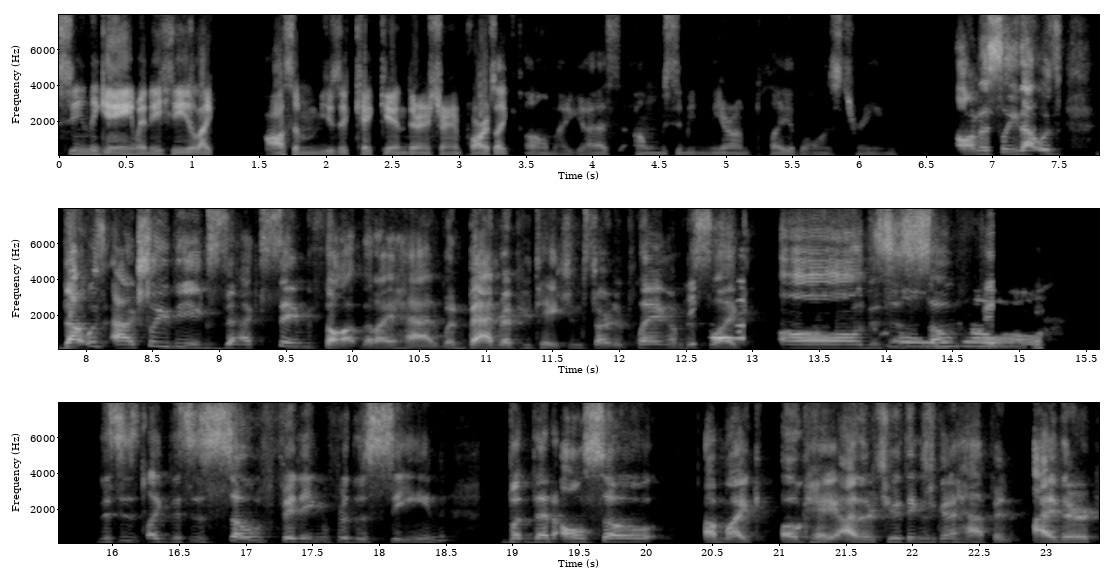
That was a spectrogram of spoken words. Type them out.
seeing the game and you see like awesome music kick in during certain parts, like oh my god, that's almost gonna be near unplayable on stream. Honestly, that was that was actually the exact same thought that I had when Bad Reputation started playing. I'm just like, oh, this is oh, so fit- this is like this is so fitting for the scene but then also i'm like okay either two things are going to happen. Either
